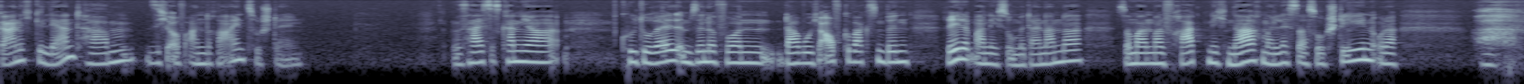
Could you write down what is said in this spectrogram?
gar nicht gelernt haben, sich auf andere einzustellen. Das heißt, es kann ja kulturell im Sinne von da, wo ich aufgewachsen bin, redet man nicht so miteinander, sondern man fragt nicht nach, man lässt das so stehen oder oh,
